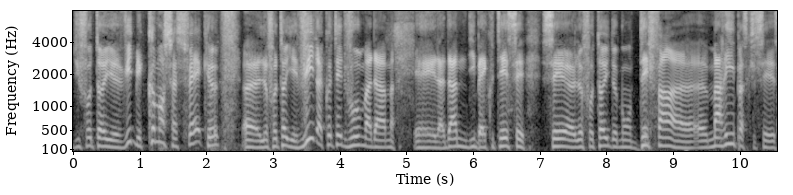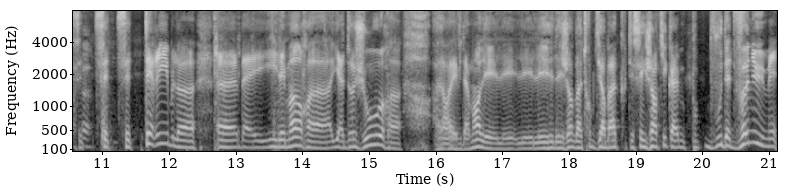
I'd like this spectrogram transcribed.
du fauteuil vide, mais comment ça se fait que euh, le fauteuil est vide à côté de vous, madame? Et la dame dit, bah écoutez, c'est c'est euh, le fauteuil de mon défunt euh, mari parce que c'est terrible. euh, ben, il est mort il y a deux jours. alors évidemment, les, les, les, les- gens de la troupe disent, Ah bah écoutez, c'est gentil quand même pour vous d'être venu, mais,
